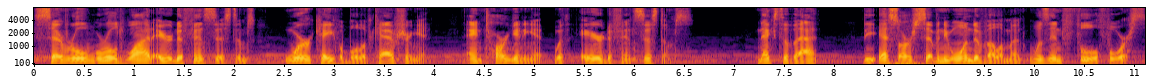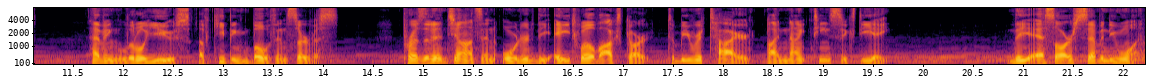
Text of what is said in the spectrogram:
several worldwide air defense systems were capable of capturing it and targeting it with air defense systems. Next to that, the SR 71 development was in full force, having little use of keeping both in service. President Johnson ordered the A 12 Oxcart to be retired by 1968. The SR 71.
